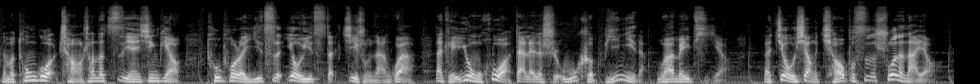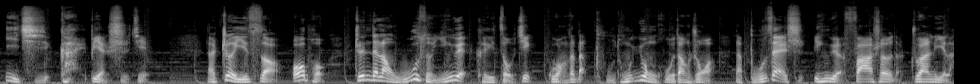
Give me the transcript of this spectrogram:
那么通过厂商的自研芯片啊，突破了一次又一次的技术难关，那给用户啊带来的是无可比拟的完美体验。那就像乔布斯说的那样，一起改变世界。那这一次啊，OPPO。真的让无损音乐可以走进广大的普通用户当中啊，那不再是音乐发烧友的专利了。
